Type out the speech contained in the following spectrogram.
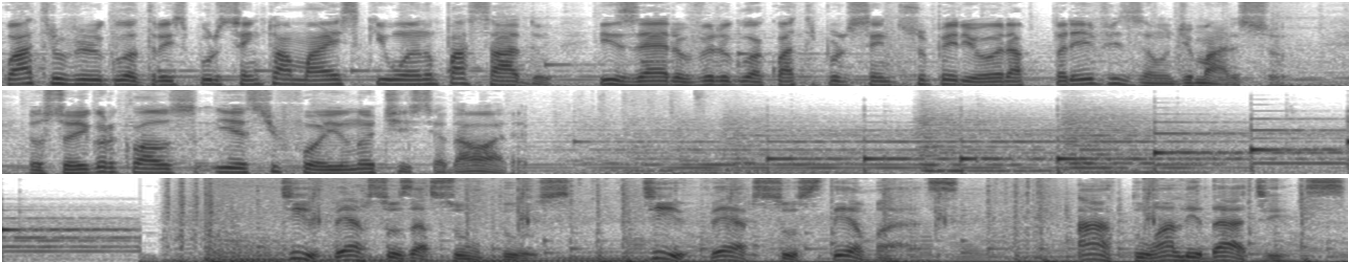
4,3% a mais que o ano passado e 0,4% superior à previsão de março. Eu sou Igor Klaus e este foi o Notícia da Hora. Diversos assuntos, diversos temas. Atualidades.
